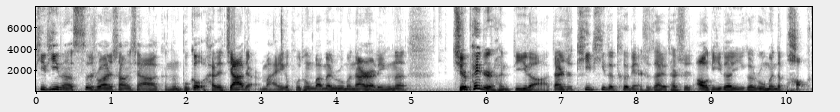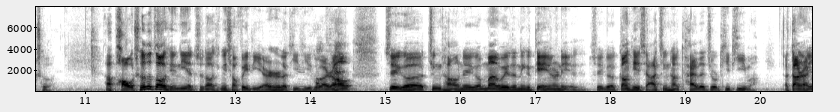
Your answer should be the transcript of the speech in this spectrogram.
TT 呢四十万上下可能不够，还得加点儿，买一个普通版本入门的二点零呢，其实配置是很低的啊。但是 TT 的特点是在于它是奥迪的一个入门的跑车。啊，跑车的造型你也知道，就跟小飞碟似的，T T 对吧？然后，这个经常这个漫威的那个电影里，这个钢铁侠经常开的就是 T T 嘛。啊，当然，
